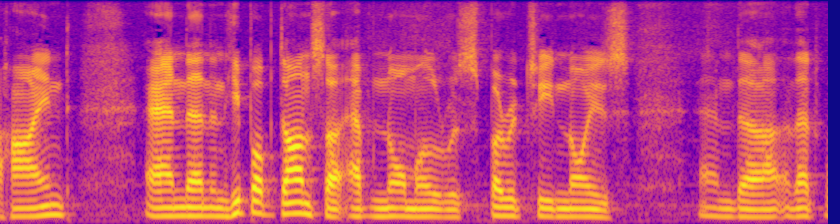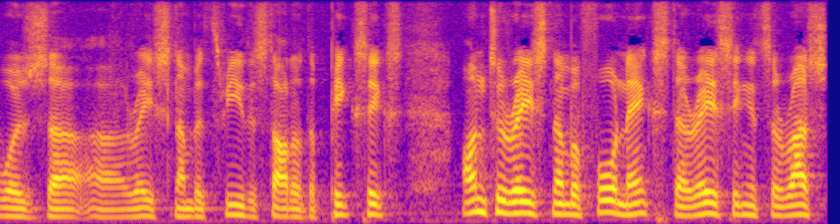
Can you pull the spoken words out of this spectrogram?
hind. And then in hip hop dancer, abnormal respiratory noise. And uh, that was uh, uh, race number three, the start of the pick six. On to race number four next. Uh, racing, it's a rush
